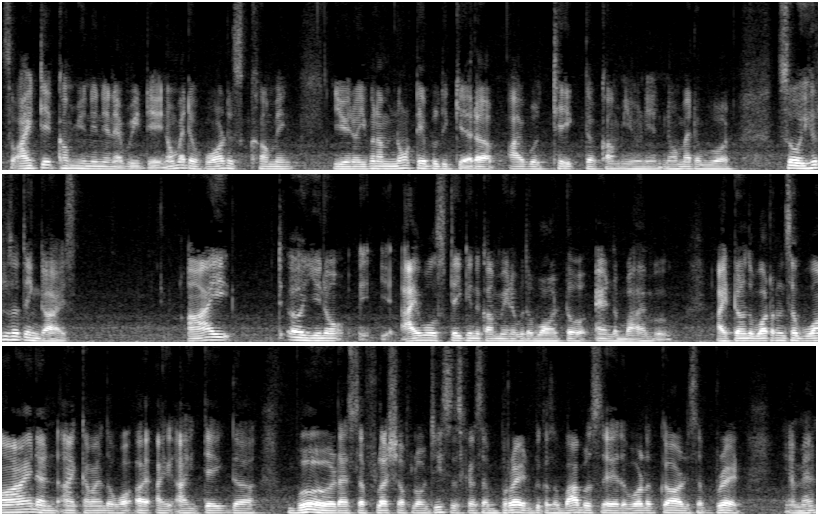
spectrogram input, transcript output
So i take communion in every day. No matter what is coming you know even i'm not able to get up i will take the communion no matter what. So here's the thing guys. I uh, you know i was taking the communion with the water and the bible I turn the water into wine and I command the I, I, I take the word as the flesh of Lord Jesus Christ, a bread, because the Bible says the word of God is a bread. Amen.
